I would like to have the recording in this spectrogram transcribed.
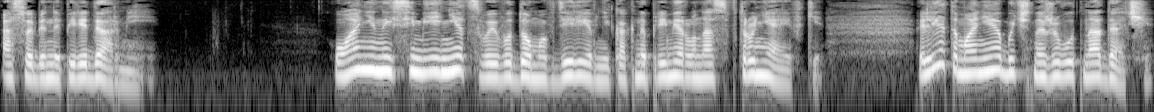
особенно перед армией. У Аниной семьи нет своего дома в деревне, как, например, у нас в Труняевке. Летом они обычно живут на даче,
